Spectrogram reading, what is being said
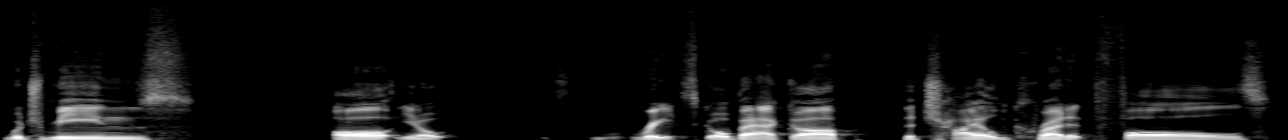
which means all, you know, rates go back up, the child credit falls.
